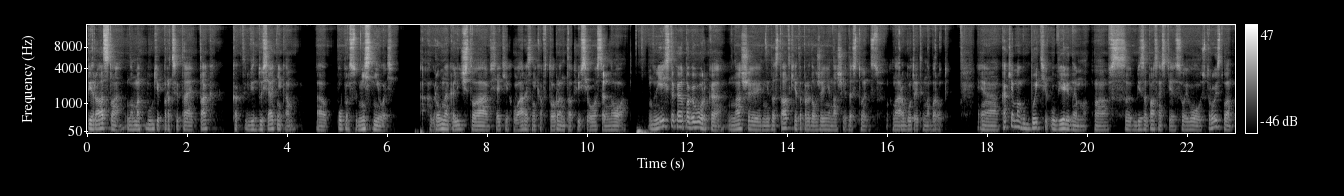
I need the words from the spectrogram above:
Пиратство на MacBook процветает так, как виндусятникам Э, попросту не снилось. Огромное количество всяких варозников, торрентов и всего остального. Но есть такая поговорка, наши недостатки – это продолжение наших достоинств. Она работает и наоборот. Э, как я могу быть уверенным э, в безопасности своего устройства,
